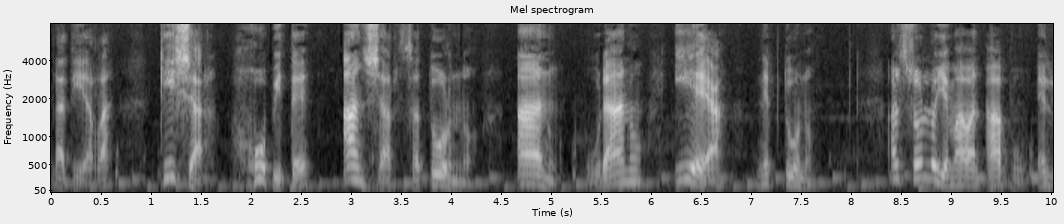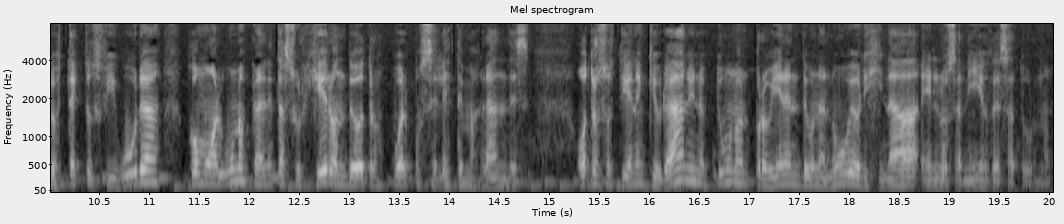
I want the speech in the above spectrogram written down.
la Tierra, Kishar, Júpiter, Anshar, Saturno, Anu, Urano y Ea, Neptuno. Al Sol lo llamaban Apu. En los textos figura como algunos planetas surgieron de otros cuerpos celestes más grandes. Otros sostienen que Urano y Neptuno provienen de una nube originada en los anillos de Saturno.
